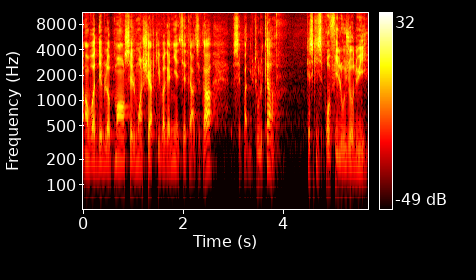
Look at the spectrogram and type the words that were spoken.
en voie de développement, c'est le moins cher qui va gagner, etc., etc. C'est pas du tout le cas. Qu'est-ce qui se profile aujourd'hui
